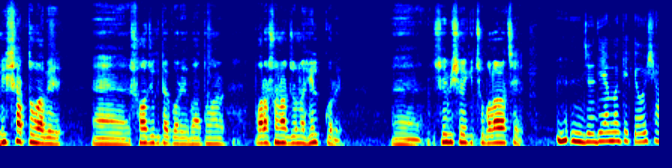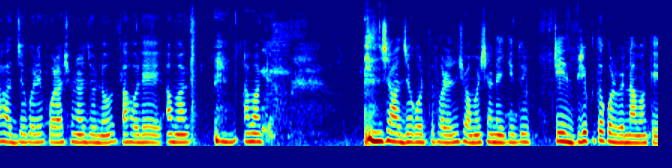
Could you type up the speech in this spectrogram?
নিঃস্বার্থভাবে সহযোগিতা করে বা তোমার পড়াশোনার জন্য হেল্প করে সে বিষয়ে কিছু বলার আছে? যদি আমাকে কেউ সাহায্য করে পড়াশোনার জন্য তাহলে আমার আমাকে সাহায্য করতে পারেন সমস্যা নেই। কিন্তু প্লিজ বিরক্ত করবেন না আমাকে।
